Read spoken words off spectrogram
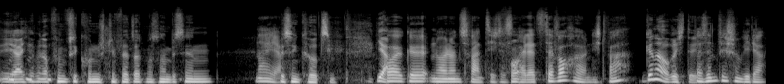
Ja, ich habe noch fünf Sekunden stehen. Vielleicht es noch ein bisschen, naja. bisschen kürzen. Ja, Folge 29, das Fol- war letzte Woche, nicht wahr? genau, richtig. Da sind wir schon wieder.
